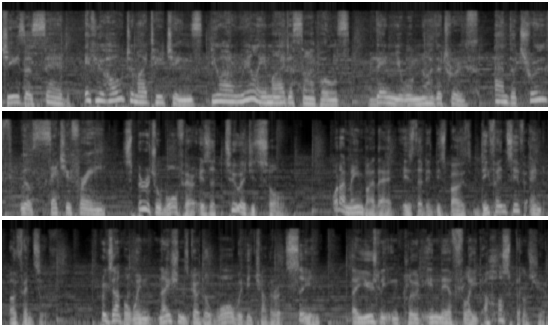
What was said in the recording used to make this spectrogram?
Jesus said, If you hold to my teachings, you are really my disciples. Then you will know the truth, and the truth will set you free. Spiritual warfare is a two edged sword. What I mean by that is that it is both defensive and offensive. For example, when nations go to war with each other at sea, they usually include in their fleet a hospital ship.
